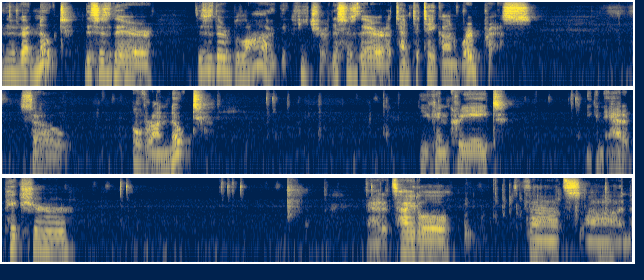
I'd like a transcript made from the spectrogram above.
And then we've got Note. This is their this is their blog feature. This is their attempt to take on WordPress. So over on Note, you can create, you can add a picture, add a title, thoughts on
